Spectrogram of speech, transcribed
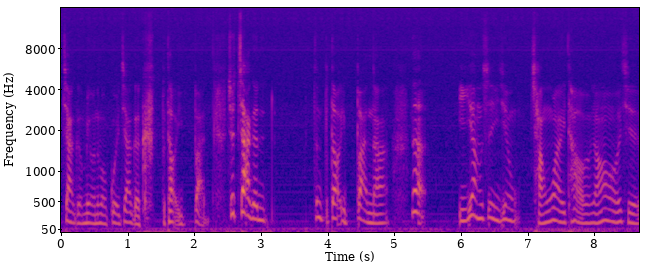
价格没有那么贵，价格不到一半，就价格真不到一半呐。那。一样是一件长外套，然后而且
